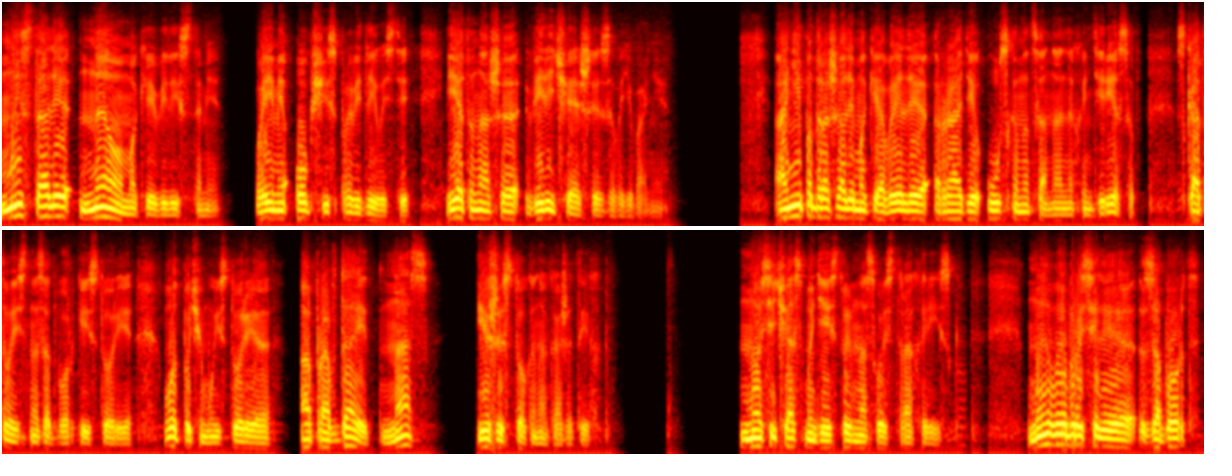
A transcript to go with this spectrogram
Мы стали неомакиавеллистами во имя общей справедливости, и это наше величайшее завоевание. Они подражали Макиавелли ради узконациональных интересов, скатываясь на задворки истории. Вот почему история оправдает нас и жестоко накажет их. Но сейчас мы действуем на свой страх и риск. Мы выбросили за борт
